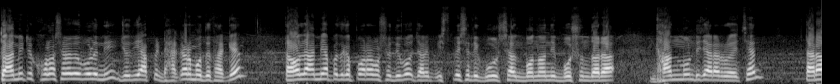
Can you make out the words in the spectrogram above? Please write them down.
তো আমি একটু খোলাসাভাবে বলে নিই, যদি আপনি ঢাকার মধ্যে থাকেন তাহলে আমি আপনাদেরকে পরামর্শ দেবো যারা স্পেশালি গুলশান, বনানী, বসুন্ধরা, ধানমন্ডি যারা রয়েছেন, তারা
